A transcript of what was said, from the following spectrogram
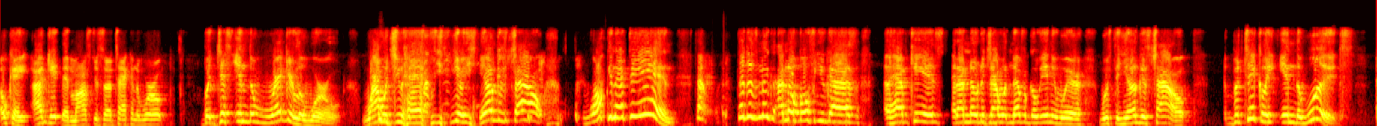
okay, I get that monsters are attacking the world, but just in the regular world, why would you have your youngest child walking at the end? That that doesn't make. I know both of you guys have kids, and I know that y'all would never go anywhere with the youngest child, particularly in the woods.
